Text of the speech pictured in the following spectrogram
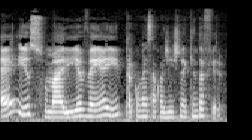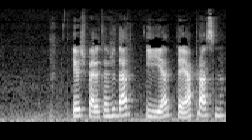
é isso. Maria vem aí para conversar com a gente na quinta-feira. Eu espero ter ajudado e até a próxima!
